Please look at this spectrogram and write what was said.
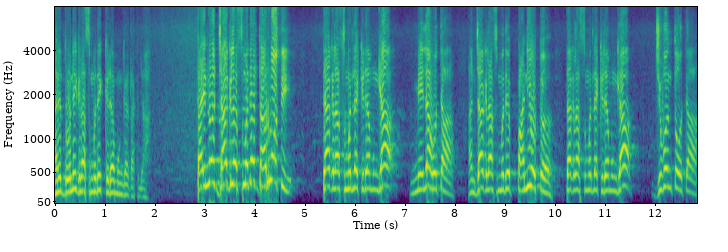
आणि दोन्ही ग्लासमध्ये किड्या मुंग्या टाकल्या. ताईनं ज्या ग्लासमध्ये दारू होती त्या ग्लासमधल्या किड्या मुंग्या मेल्या होत्या आणि ज्या ग्लासमध्ये पाणी होतं त्या ग्लासमधल्या किड्यामुंग्या जिवंत होत्या.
